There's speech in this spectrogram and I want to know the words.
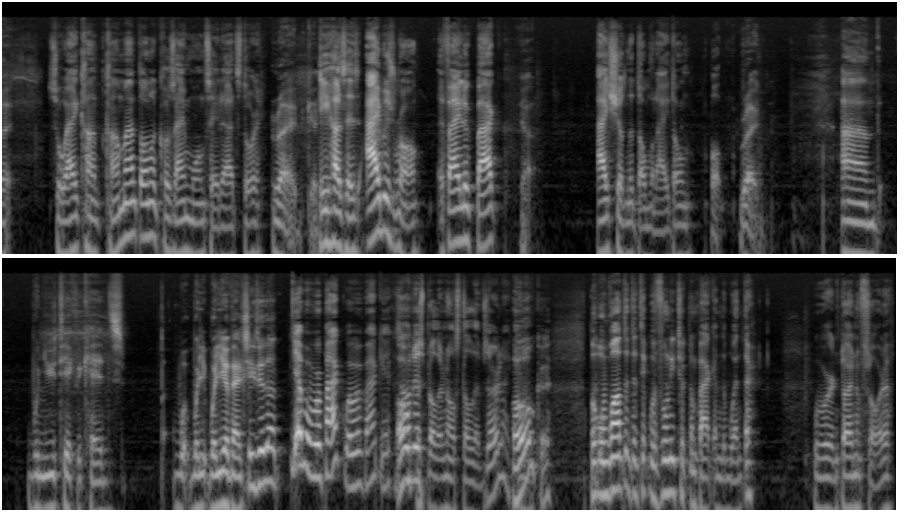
Right. So I can't comment on it because I'm one side of that story. Right. Get He you. has his. I was wrong. If I look back, Yeah. I shouldn't have done what I done. But Right. And when you take the kids, w- will will you eventually do that? yeah, but we're back. Well, we're back. Yeah, because Oh, Andre's brother now still lives there. Like, you Oh, know. okay. But we wanted to. T- we've only took them back in the winter. We were down in Florida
